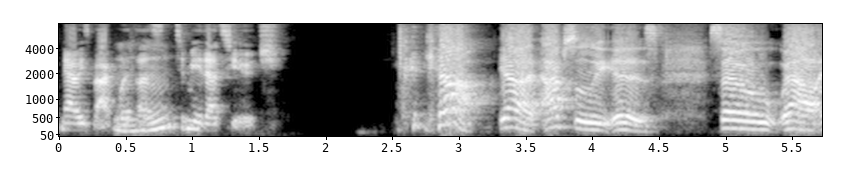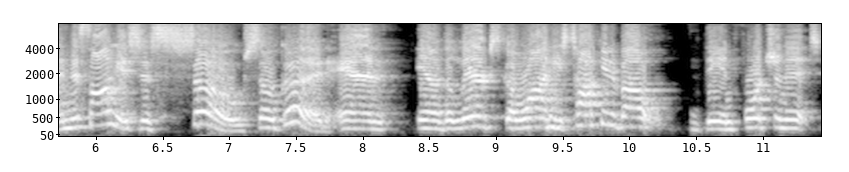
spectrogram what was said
Now he's back with mm-hmm. us. To me, that's huge. Yeah, yeah, it absolutely is. So, wow. And this song is just so, so good. And, you know, the lyrics go on. He's talking about the unfortunate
